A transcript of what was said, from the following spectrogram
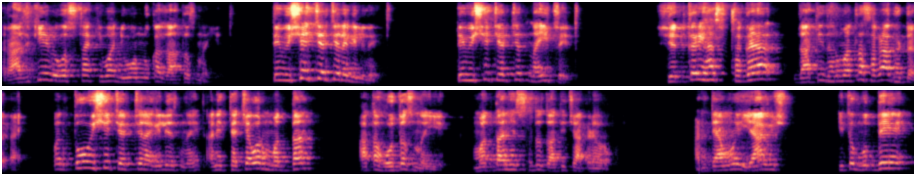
राजकीय व्यवस्था किंवा निवडणुका जातच नाहीयेत. ते विषय चर्चेला गेले नाहीत. ते विषय चर्चेत नाहीच आहेत. शेतकरी हा सगळ्या जाती धर्मातला सगळा घटक आहे. पण तो विषय चर्चेला गेलेच नाहीत आणि त्याच्यावर मतदान आता होतच नाहीये. मतदान हे सतत जातीच्या आकड्यावर होत आणि त्यामुळे या विषय इथं मुद्दे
